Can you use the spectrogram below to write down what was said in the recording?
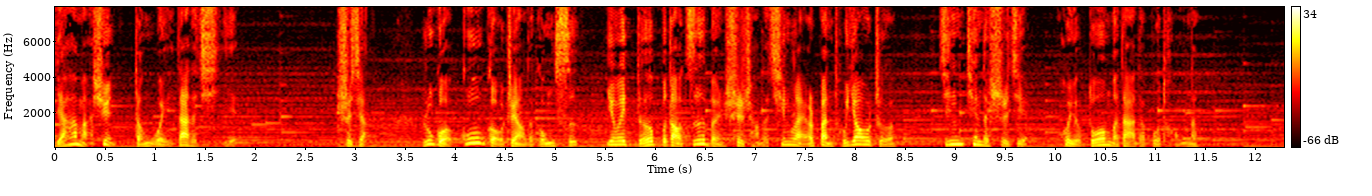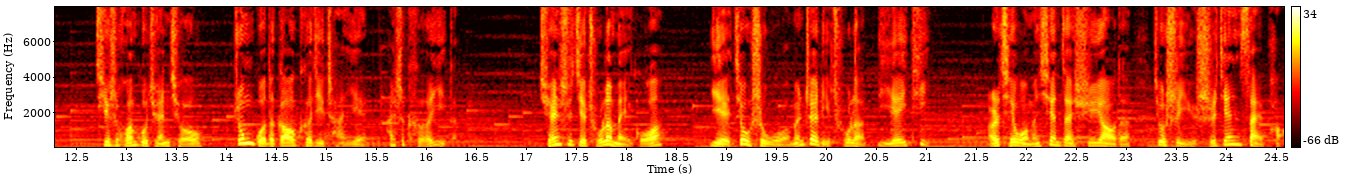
亚马逊等伟大的企业。试想，如果 Google 这样的公司因为得不到资本市场的青睐而半途夭折，今天的世界会有多么大的不同呢？其实环顾全球，中国的高科技产业还是可以的。全世界除了美国，也就是我们这里出了 BAT，而且我们现在需要的就是与时间赛跑，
